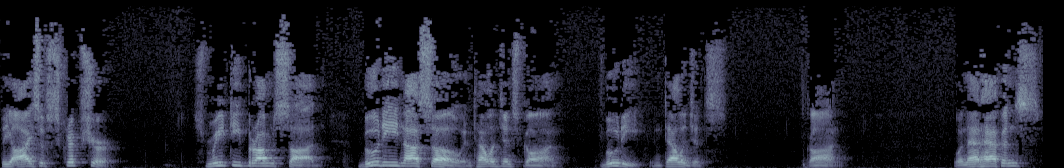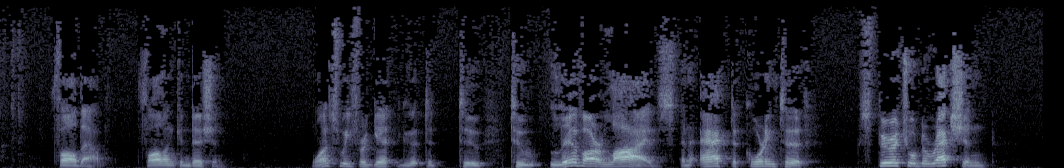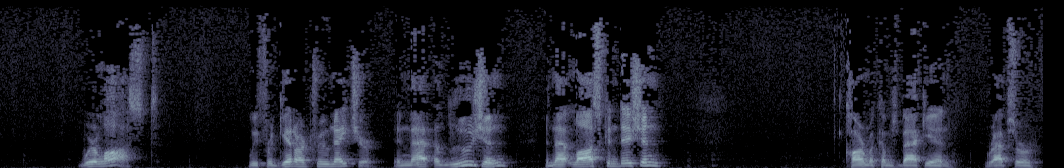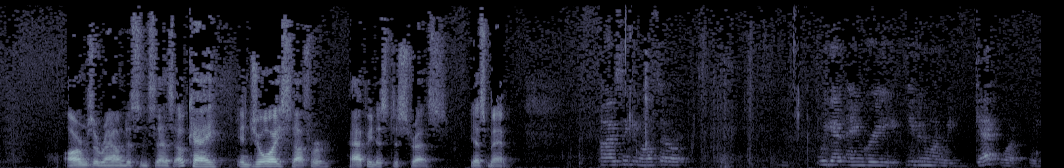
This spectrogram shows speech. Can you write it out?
the eyes of scripture. Smriti Bhramsad. Buddhi naso. Intelligence gone. Buddhi, intelligence, gone. When that happens, fall down. Fallen condition. Once we forget to, to, to live our lives and act according to spiritual direction, we're lost. We forget our true nature. In that illusion, in that lost condition, karma comes back in, wraps her arms around us and says, okay, enjoy, suffer, happiness, distress. Yes, ma'am. I was thinking also, we get angry even when we get what we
